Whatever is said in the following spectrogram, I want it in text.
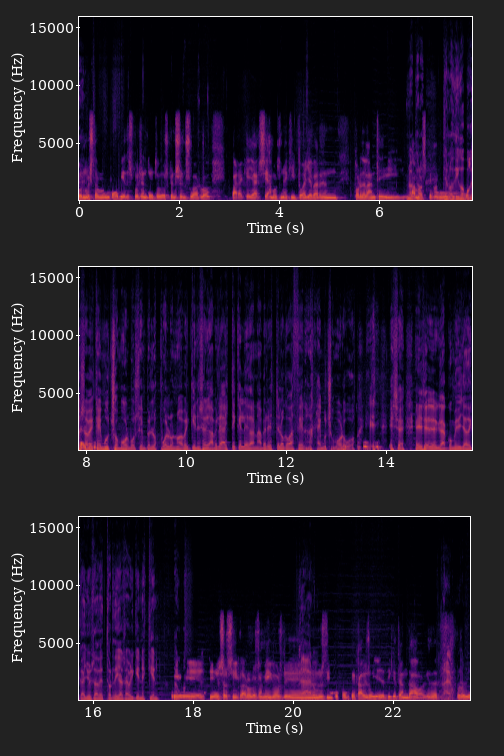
o nuestra voluntad y después entre todos consensuarlo para que ya seamos un equipo a llevar en- por delante y No, vamos. te, que lo, no- te lo digo porque sabes que hay mucho morbo siempre en los pueblos, ¿no? A ver quién es el. A ver a este qué le dan, a ver este lo que va a hacer. hay mucho morbo. Esa esa es la comidilla de Callosa de estos días, a ver quién es quién. Sí, sí, eso sí, claro, los amigos de Claro. los distintos concejales, oye, ¿y ¿a ti qué te han dado? Pues, oye,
